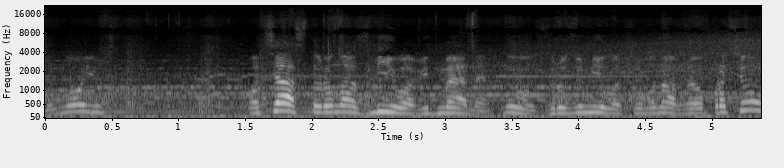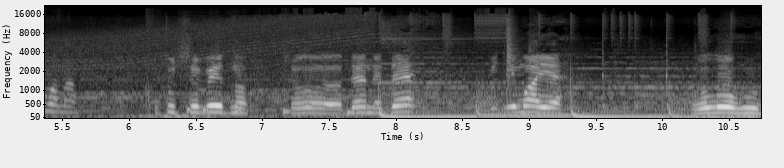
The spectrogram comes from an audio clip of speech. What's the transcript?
зі мною. Оця сторона зліва від мене, ну зрозуміло, що вона вже опрацьована. І тут ще видно, що де-не-де піднімає вологу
